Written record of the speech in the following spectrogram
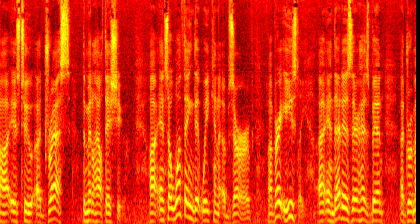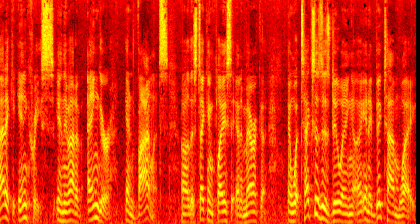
uh, is to address the mental health issue. Uh, and so, one thing that we can observe uh, very easily, uh, and that is there has been a dramatic increase in the amount of anger and violence that's taking place in America. And what Texas is doing in a big time way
